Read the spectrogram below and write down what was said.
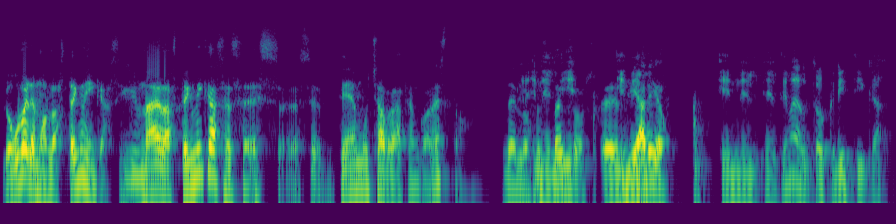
luego veremos las técnicas. Y una de las técnicas es, tiene mucha relación con esto, de los aspectos, el, diario. en, el, tema de autocrítica,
